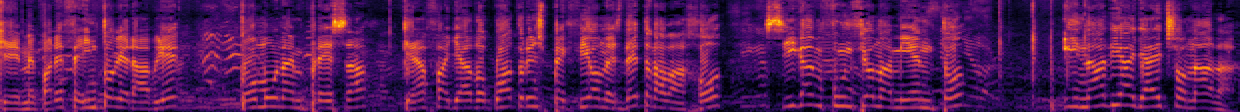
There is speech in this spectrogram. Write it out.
que me parece intolerable cómo una empresa que ha fallado cuatro inspecciones de trabajo siga en funcionamiento y nadie haya hecho nada.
